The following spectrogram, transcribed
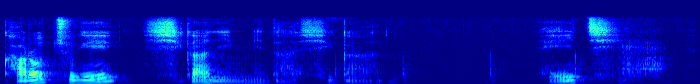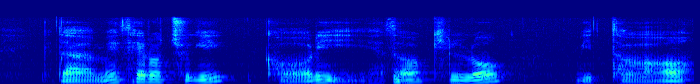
가로축이 시간입니다. 시간 h 그 다음에 세로축이 거리에서 킬로 미터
